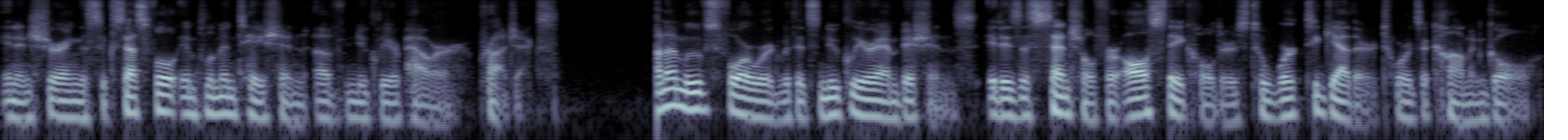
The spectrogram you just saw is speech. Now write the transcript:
in ensuring the successful implementation of nuclear power projects. Ghana moves forward with its nuclear ambitions. It is essential for all stakeholders to work together towards a common goal.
